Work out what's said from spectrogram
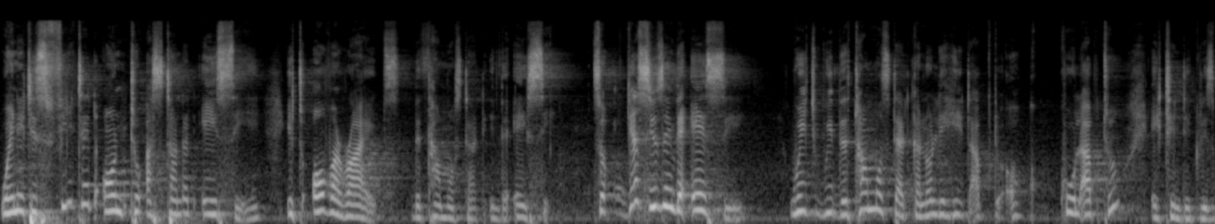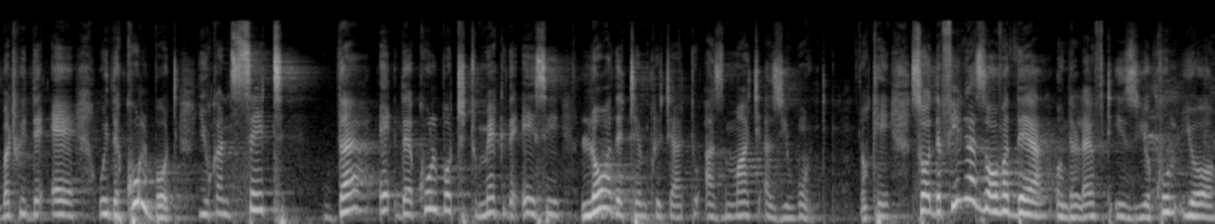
When it is fitted onto a standard AC, it overrides the thermostat in the AC. So just using the AC, which with the thermostat can only heat up to or cool up to 18 degrees. But with the air, with the cool CoolBot, you can set the, the cool CoolBot to make the AC lower the temperature to as much as you want. Okay, so the figures over there on the left is your, cool, your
